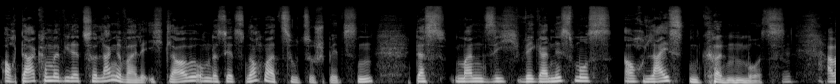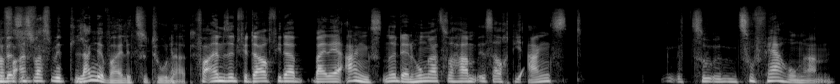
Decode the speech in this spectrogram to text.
Auch da kommen wir wieder zur Langeweile. Ich glaube, um das jetzt nochmal zuzuspitzen, dass man sich Veganismus auch leisten können muss. Mhm. Aber Und das ist was mit Langeweile zu tun hat. Vor allem sind wir da auch wieder bei der Angst, ne? Denn Hunger zu haben ist auch die Angst, zu, zu verhungern.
